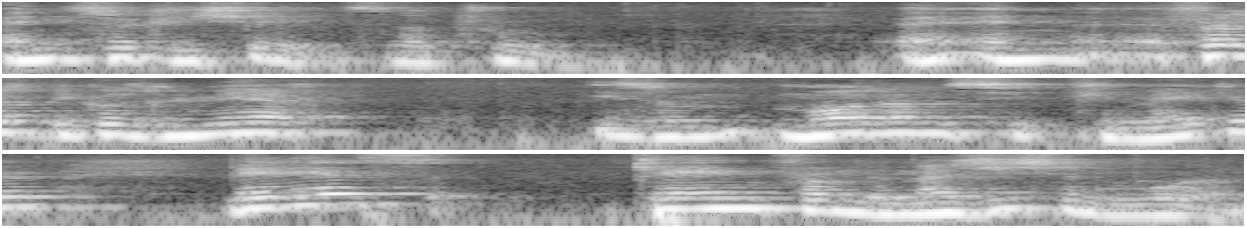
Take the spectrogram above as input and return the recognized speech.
And it's a cliche. It's not true. A- And uh, first because Lumière is a modern filmmaker. Méliès came from the magician world.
